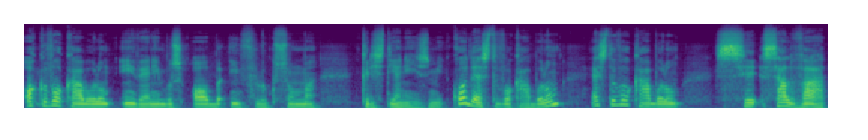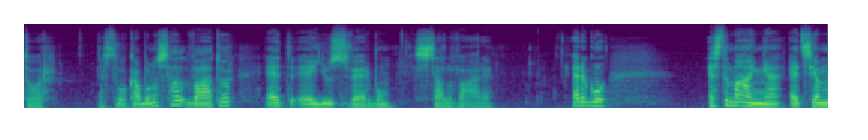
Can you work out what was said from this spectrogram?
hoc vocabulum invenibus ob influxum Christianismi. Quod est vocabulum? Est vocabulum se salvator. Est vocabulum salvator et eius verbum salvare. Ergo, Est magna etiam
